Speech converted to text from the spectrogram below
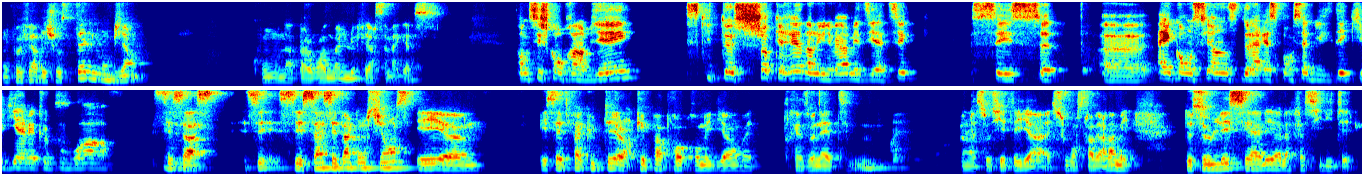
On peut faire des choses tellement bien on n'a pas le droit de mal le faire, ça m'agace. Donc, si je comprends bien, ce qui te choquerait dans l'univers médiatique, c'est cette euh, inconscience de la responsabilité qui vient avec le pouvoir. C'est ça, c'est ça, cette inconscience et, euh, et, cette faculté, alors qui n'est pas propre aux médias, on va être très honnête. Dans la société, il y a souvent ce travers-là, mais de se laisser aller à la facilité.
